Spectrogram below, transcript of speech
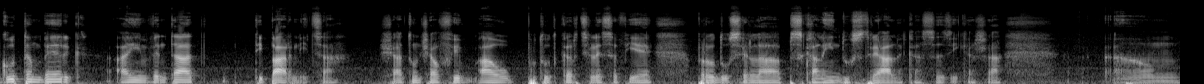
Gutenberg a inventat tiparnița și atunci au, fi, au putut cărțile să fie produse la scală industrială, ca să zic așa. Um,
